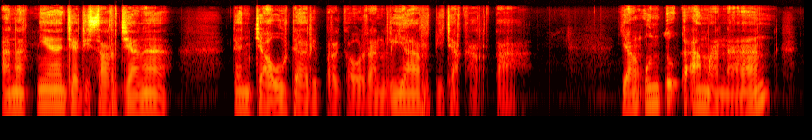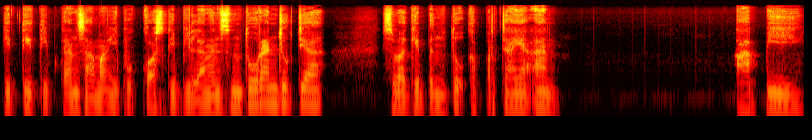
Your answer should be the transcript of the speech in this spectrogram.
anaknya jadi sarjana dan jauh dari pergaulan liar di Jakarta. Yang untuk keamanan dititipkan sama ibu kos di bilangan Senturan Jogja sebagai bentuk kepercayaan. Tapi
